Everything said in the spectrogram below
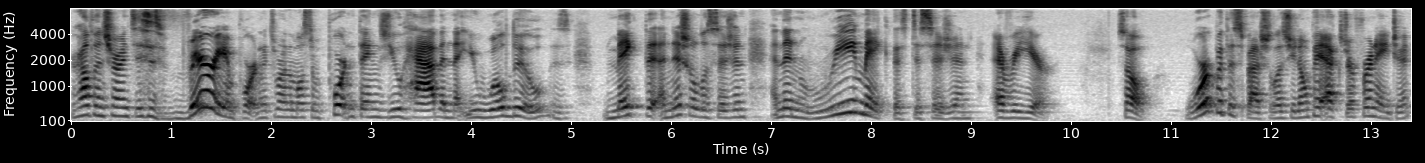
Your health insurance is very important. It's one of the most important things you have and that you will do is make the initial decision and then remake this decision every year. So work with a specialist. You don't pay extra for an agent.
